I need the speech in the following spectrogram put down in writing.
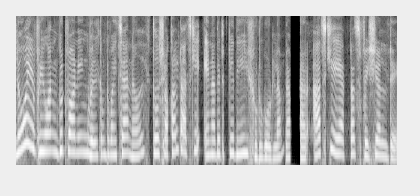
Hello everyone good morning welcome to my channel তো সকালটা আজকে এনাদেরকে দিয়েই শুরু করলাম। আর আজকে একটা স্পেশাল ডে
